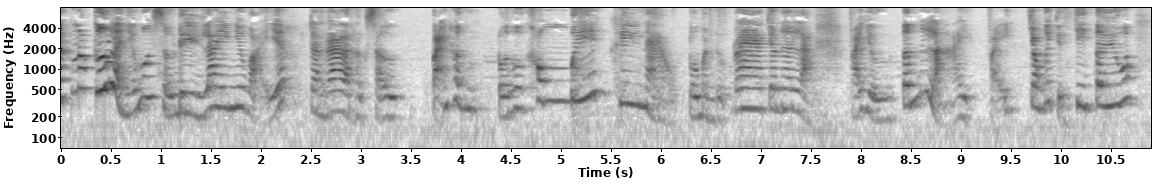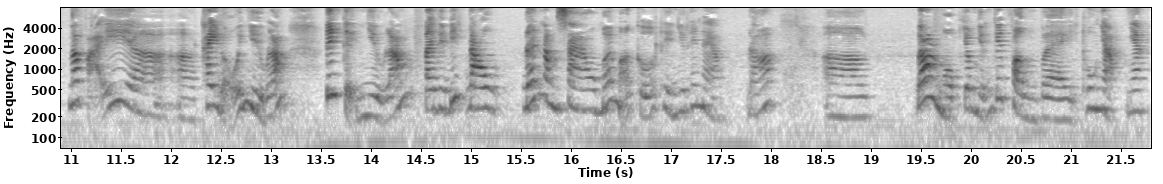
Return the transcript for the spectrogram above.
nó nó cứ là những cái sự delay như vậy á. Thành ra là thực sự bản thân tụi hương không biết khi nào tụi mình được ra cho nên là phải dự tính lại phải trong cái chuyện chi tiêu á nó phải uh, uh, thay đổi nhiều lắm tiết kiệm nhiều lắm. Tại vì biết đâu đến năm sau mới mở cửa thì như thế nào. Đó. Uh, đó là một trong những cái phần về thu nhập nha.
